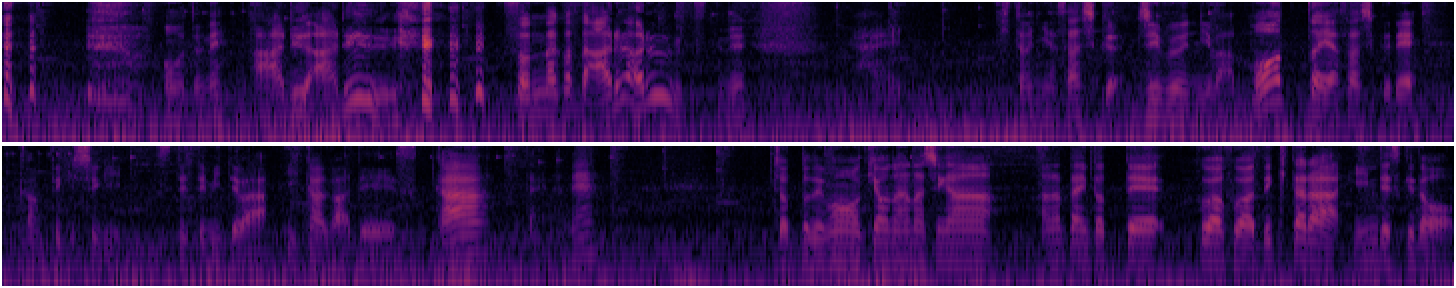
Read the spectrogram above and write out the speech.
思うとね「あるある。そんなことあるある」っつってね。はい。人に優しく自分にはもっと優しくで完璧主義捨ててみてはいかがですか？みたいなね。ちょっとでも今日の話があなたにとってふわふわできたらいいんですけど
